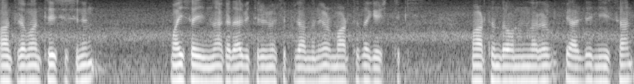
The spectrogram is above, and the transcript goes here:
antrenman tesisinin Mayıs ayına kadar bitirilmesi planlanıyor. Mart'ı da geçtik. Mart'ın da onunları geldi. Nisan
